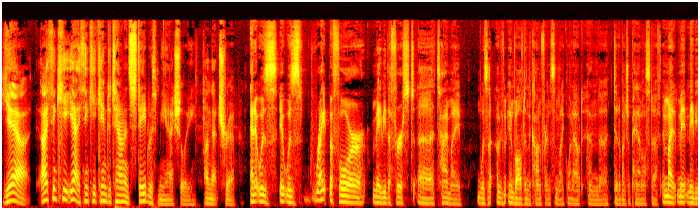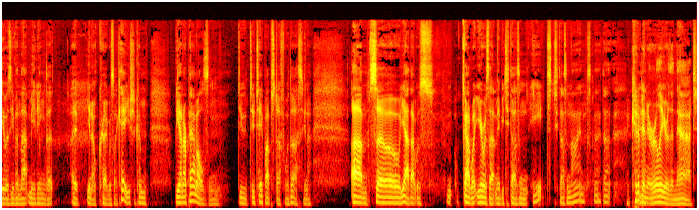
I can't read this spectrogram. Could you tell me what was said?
Yeah, I think he. Yeah, I think he came to town and stayed with me actually on that trip. And it was it was right before maybe the first uh, time I was uh, involved in the conference and like went out and uh, did a bunch of panel stuff. And my, maybe it was even that meeting that I, you know, Craig was like, "Hey, you should come be on our panels," and do do tape op stuff with us, you know. Um, so yeah, that was God. What year was that? Maybe two thousand eight, two thousand nine, something like that. It could have been earlier than that.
